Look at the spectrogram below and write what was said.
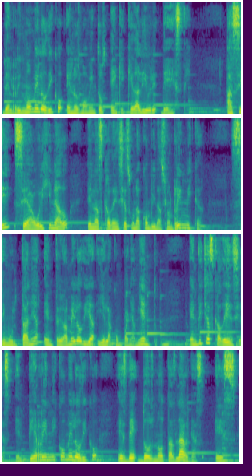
del ritmo melódico en los momentos en que queda libre de éste. Así se ha originado en las cadencias una combinación rítmica simultánea entre la melodía y el acompañamiento. En dichas cadencias, el pie rítmico melódico es de dos notas largas, es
